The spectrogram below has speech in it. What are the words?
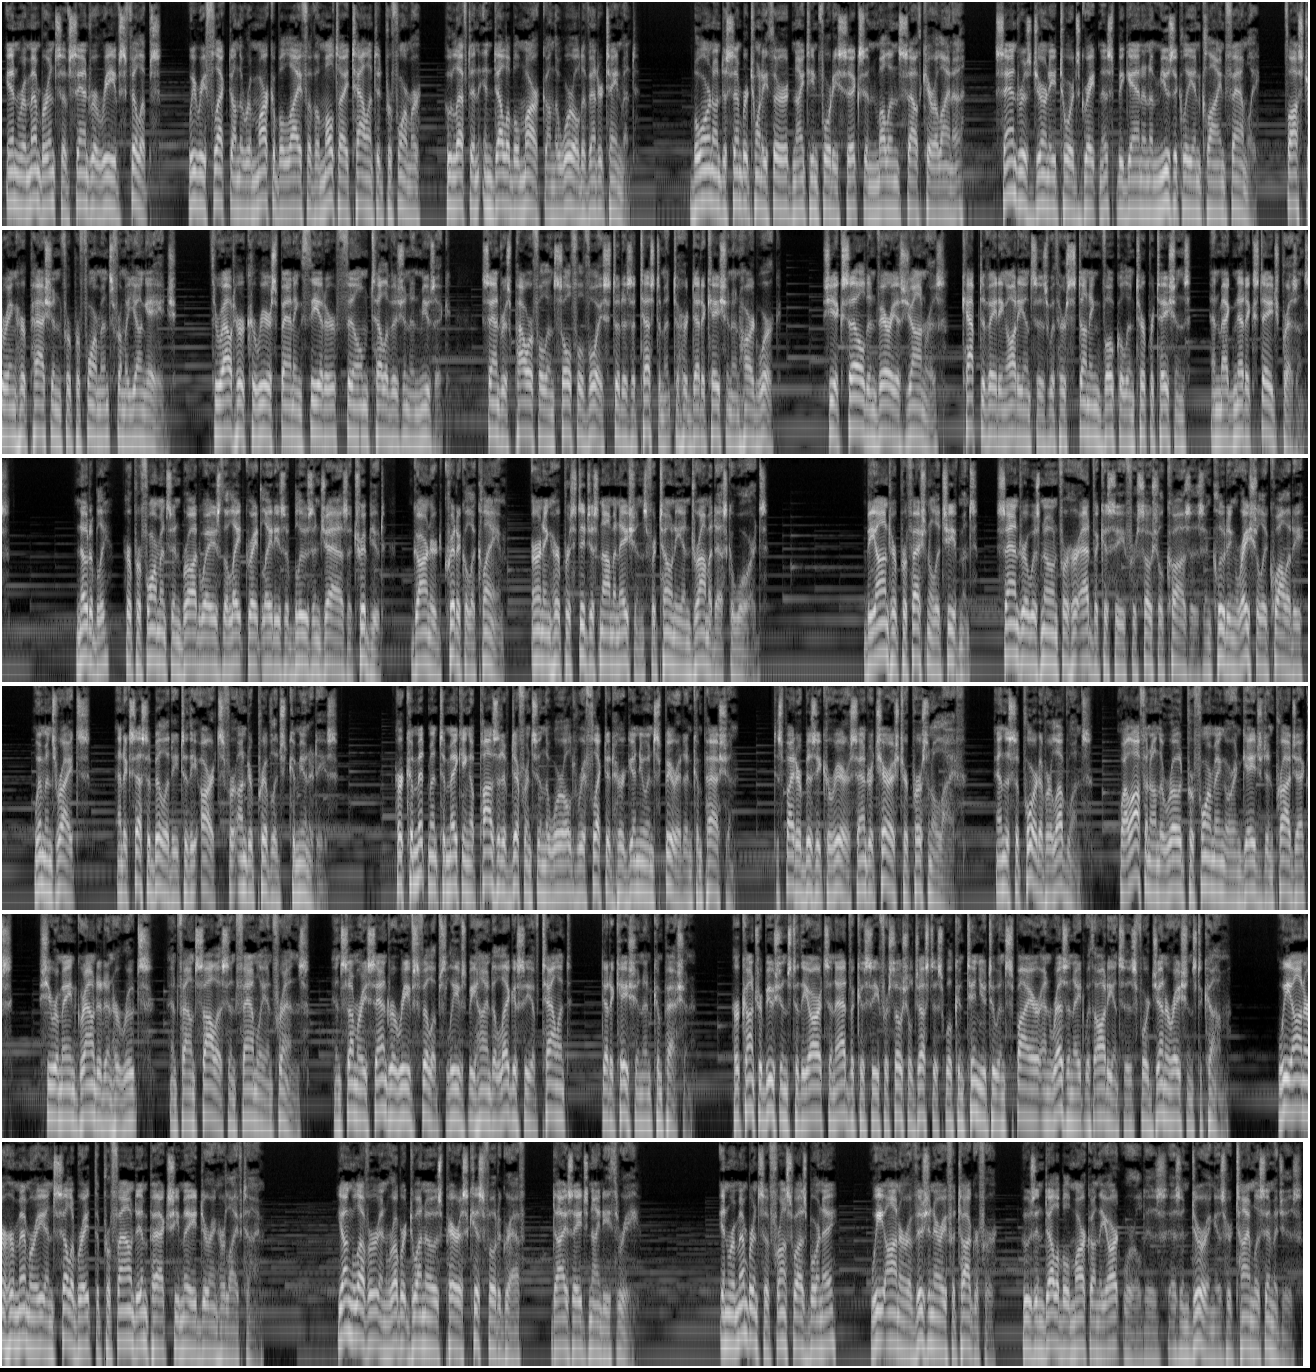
In remembrance of Sandra Reeves Phillips, we reflect on the remarkable life of a multi-talented performer who left an indelible mark on the world of entertainment. Born on December 23, 1946 in Mullins, South Carolina, Sandra's journey towards greatness began in a musically inclined family, fostering her passion for performance from a young age. Throughout her career spanning theater, film, television, and music, Sandra's powerful and soulful voice stood as a testament to her dedication and hard work. She excelled in various genres, captivating audiences with her stunning vocal interpretations and magnetic stage presence. Notably, her performance in Broadway's The Late Great Ladies of Blues and Jazz, a tribute, garnered critical acclaim, earning her prestigious nominations for Tony and Drama Desk Awards. Beyond her professional achievements, Sandra was known for her advocacy for social causes, including racial equality, women's rights, and accessibility to the arts for underprivileged communities. Her commitment to making a positive difference in the world reflected her genuine spirit and compassion. Despite her busy career, Sandra cherished her personal life and the support of her loved ones. While often on the road performing or engaged in projects, she remained grounded in her roots and found solace in family and friends. In summary, Sandra Reeves Phillips leaves behind a legacy of talent, dedication, and compassion. Her contributions to the arts and advocacy for social justice will continue to inspire and resonate with audiences for generations to come. We honor her memory and celebrate the profound impact she made during her lifetime. Young lover in Robert Doisneau's Paris Kiss photograph dies age 93. In remembrance of Françoise Bornet, we honor a visionary photographer whose indelible mark on the art world is as enduring as her timeless images.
